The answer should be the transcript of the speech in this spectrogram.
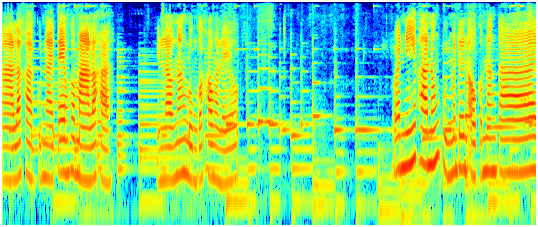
มาแล้วค่ะ คุณนายแต้มเข้ามาแล้วค่ะ เห็นเรานั่งลงก็เข้ามาแล้ว วันนี้พาน้องขุนมาเดินออกกำลังกาย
